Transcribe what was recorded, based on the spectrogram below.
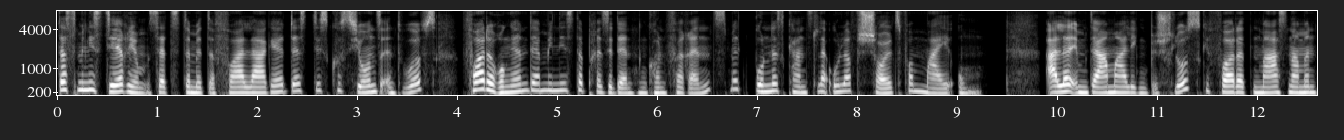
Das Ministerium setzte mit der Vorlage des Diskussionsentwurfs Forderungen der Ministerpräsidentenkonferenz mit Bundeskanzler Olaf Scholz vom Mai um. Alle im damaligen Beschluss geforderten Maßnahmen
